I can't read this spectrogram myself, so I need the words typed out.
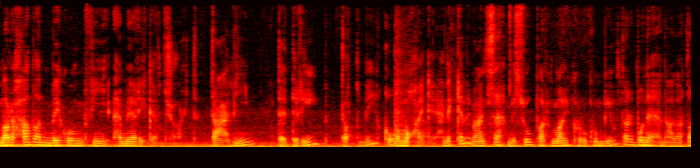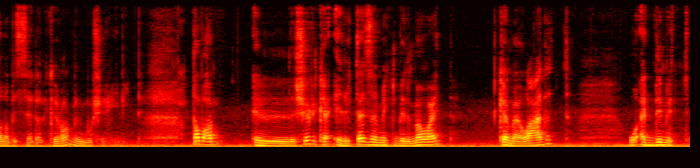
مرحبا بكم في أمريكا chart تعليم تدريب تطبيق ومحاكاة. هنتكلم عن سهم سوبر مايكرو كمبيوتر بناء على طلب السادة الكرام المشاهدين. طبعا الشركة التزمت بالموعد كما وعدت وقدمت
